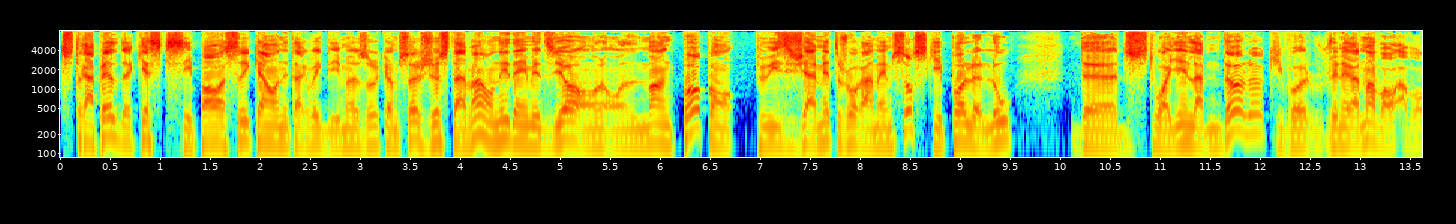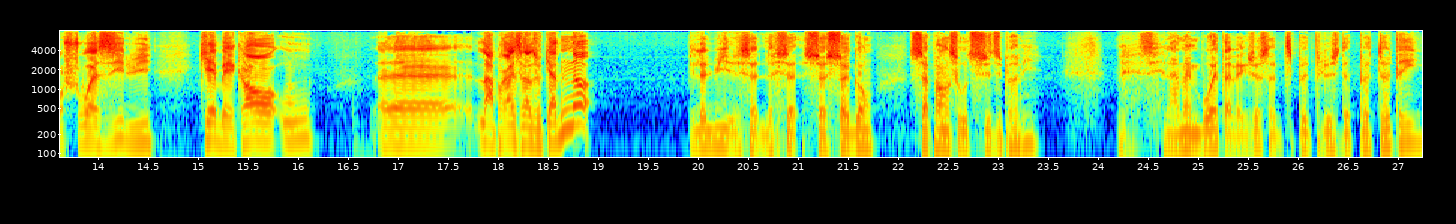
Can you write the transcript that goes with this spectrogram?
Tu te rappelles de qu'est-ce qui s'est passé quand on est arrivé avec des mesures comme ça juste avant? On est dans les médias, on ne manque pas, puis on peut jamais toujours à la même source, qui n'est pas le lot du citoyen lambda, là, qui va généralement avoir, choisi, lui, Québécois ou euh, la presse Radio-Canada. Puis là, lui, ce second se pense au-dessus du premier. Mais c'est la même boîte avec juste un petit peu de plus de peutterie.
